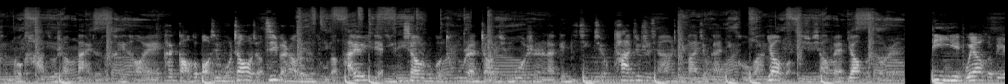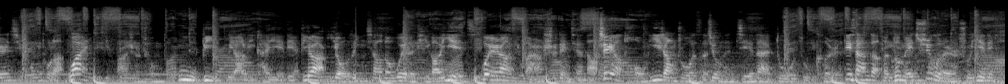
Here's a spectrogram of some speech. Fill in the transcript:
很多卡座上摆着的黑桃 A，还搞个保鲜膜罩着，基本上都是租的。还有一点，营销如果突然找一群陌生人来跟你敬酒，他就是想让你把酒赶紧喝完，要么继续消费，要么走人。第一，不要和别人起冲突了，万一发生冲突，务必不要离开夜店。第二，有的营销呢，为了提高业绩，会让你晚上十点前到，这样同一张桌子就能接待多组客人。第三个，很多没去过的人说夜店很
